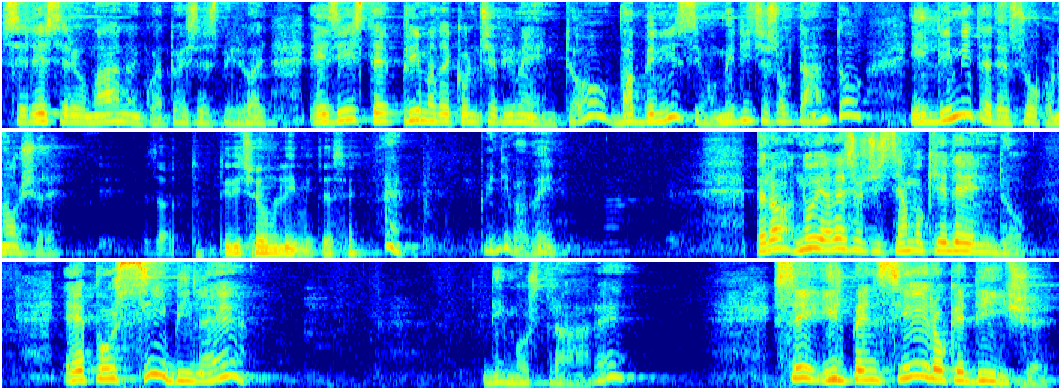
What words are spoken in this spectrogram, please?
se l'essere umano, in quanto essere spirituale, esiste prima del concepimento, va benissimo, mi dice soltanto il limite del suo conoscere. Esatto, ti dice un limite, sì. Eh, quindi va bene. Però noi adesso ci stiamo chiedendo, è possibile dimostrare se il pensiero che dice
